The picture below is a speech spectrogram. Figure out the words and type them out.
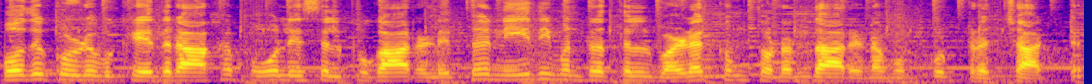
பொதுக்குழுவுக்கு எதிராக போலீசில் புகார் அளித்து நீதிமன்றத்தில் வழக்கும் தொடர்ந்தார் எனவும் குற்றச்சாட்டு.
